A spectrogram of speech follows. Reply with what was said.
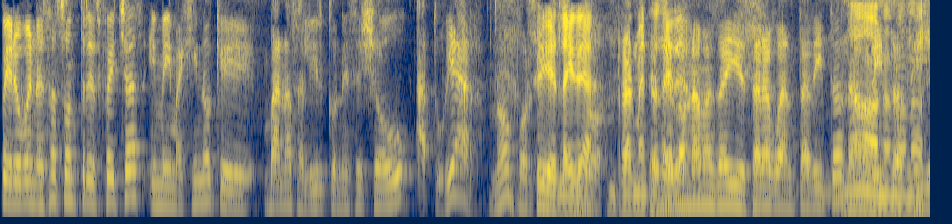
Pero bueno, esas son tres fechas y me imagino que van a salir con ese show a turear, ¿no? Porque, sí, es la idea, realmente es la idea. nada más ahí estar aguantaditos, no, no, no, no, sí,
